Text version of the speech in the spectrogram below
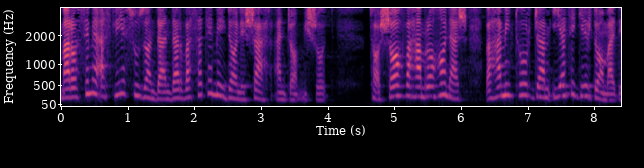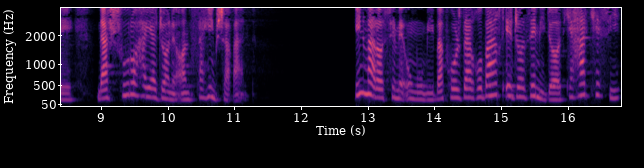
مراسم اصلی سوزاندن در وسط میدان شهر انجام می‌شد تا شاه و همراهانش و همینطور جمعیت گرد آمده در شور و هیجان آن سهیم شوند. این مراسم عمومی و پرزرق و برق اجازه می‌داد که هر کسی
